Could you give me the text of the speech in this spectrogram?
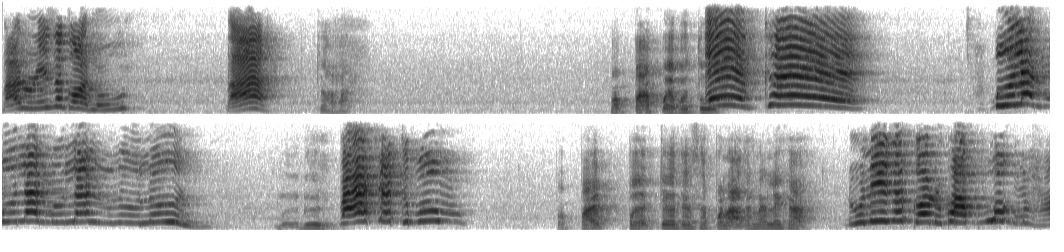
ป้าดูนี่ซะก่อนหนูป้าจ๋า ป๊าป๊าเปิดประตู เอฟเคมือลั่นมือลั่นมือลั่นมือลื่นมือลื่นป้าเช็ดกระบุ้มป๊าป๊าเปิดเจอแต่สัตว์ประหลาดทั้งนั้นเลยค่ะ ดูนี่ซะก่อนหนูพาพวกมาหา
